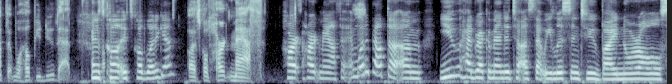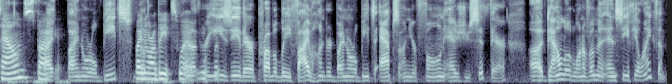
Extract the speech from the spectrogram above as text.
app that will help you do that. And it's called it's called what again? Uh, it's called Heart Math Heart heart math And what about the um you had recommended to us that we listen to binaural sounds by, binaural beats. Binaural another, beats. What, another what, easy. There are probably 500 binaural beats apps on your phone as you sit there. Uh, download one of them and, and, see if you like them.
